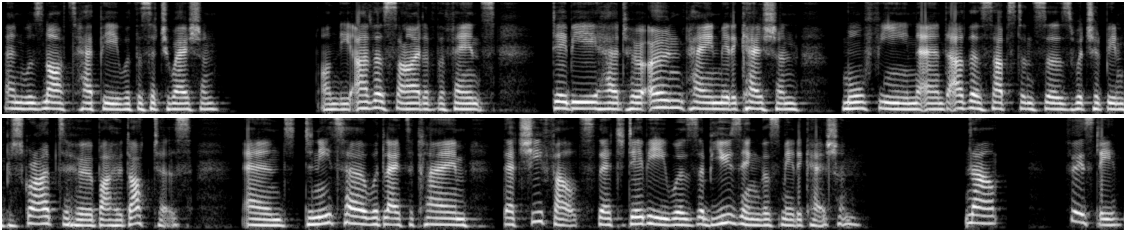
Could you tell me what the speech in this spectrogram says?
and was not happy with the situation. On the other side of the fence, Debbie had her own pain medication, morphine, and other substances which had been prescribed to her by her doctors, and Danita would later claim that she felt that Debbie was abusing this medication. Now, firstly,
